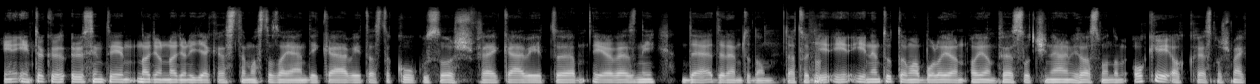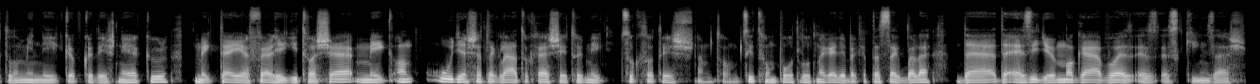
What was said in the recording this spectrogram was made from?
Én, én tök őszintén nagyon-nagyon igyekeztem azt az ajándék kávét, azt a kókuszos fejkávét élvezni, de, de nem tudom. Tehát, hogy én, én nem tudtam abból abból olyan, olyan felszót csinálni, hogy azt mondom, oké, okay, akkor ezt most meg tudom minni köpködés nélkül, még teljel felhígítva se, még úgy esetleg látok esélyt, hogy még cukrot és nem tudom, citrompótlót meg egyebeket teszek bele, de, de ez így önmagában, ez, ez, ez kínzás.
